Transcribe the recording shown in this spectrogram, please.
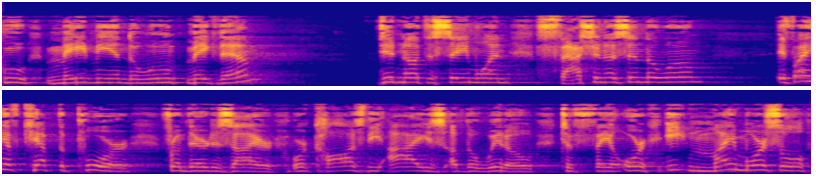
who made me in the womb, make them? Did not the same one fashion us in the womb? If I have kept the poor from their desire or caused the eyes of the widow to fail or eaten my morsel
